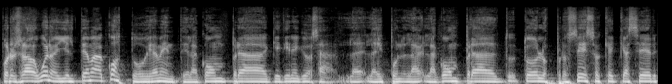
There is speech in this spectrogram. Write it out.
Por otro lado, bueno, y el tema de costo, obviamente, la compra que tiene que, o sea, la, la la- compra, to- todos los procesos que hay que hacer,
